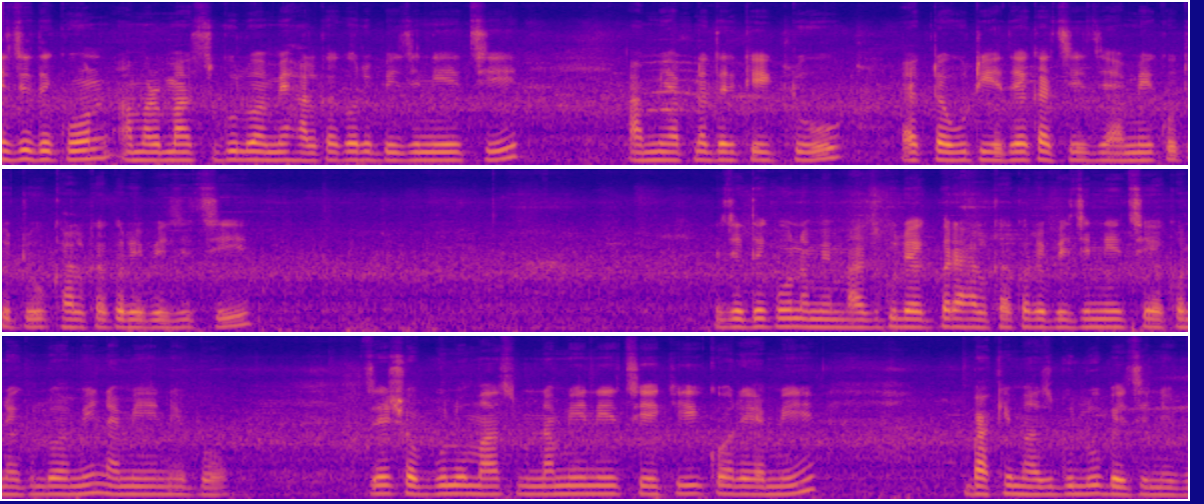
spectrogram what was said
এই যে দেখুন, আমার মাছগুলো আমি হালকা করে বেজে নিয়েছি। আমি আপনাদেরকে একটু একটা উঠিয়ে দেখাচ্ছি যে আমি কতটুকু হালকা করে বেজেছি। এই যে দেখুন, আমি মাছগুলো একবারে হালকা করে বেজে নিয়েছি, এখন এগুলো আমি নামিয়ে নেব। যে সবগুলো মাছ নামিয়ে নিয়েছি, একই করে আমি বাকি মাছগুলো বেজে নেব।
